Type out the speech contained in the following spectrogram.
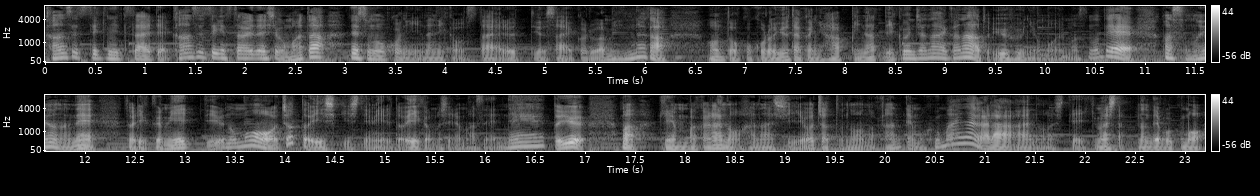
間接的に伝えて、間接的に伝えたい人がまたね、その子に何かを伝えるっていうサイクルはみんなが本当心豊かにハッピーになっていくんじゃないかなというふうに思いますので、まあそのようなね、取り組みっていうのもちょっと意識してみるといいかもしれませんね。という、まあ現場からの話をちょっと脳の観点も踏まえながら、あの、していきました。なんで僕も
